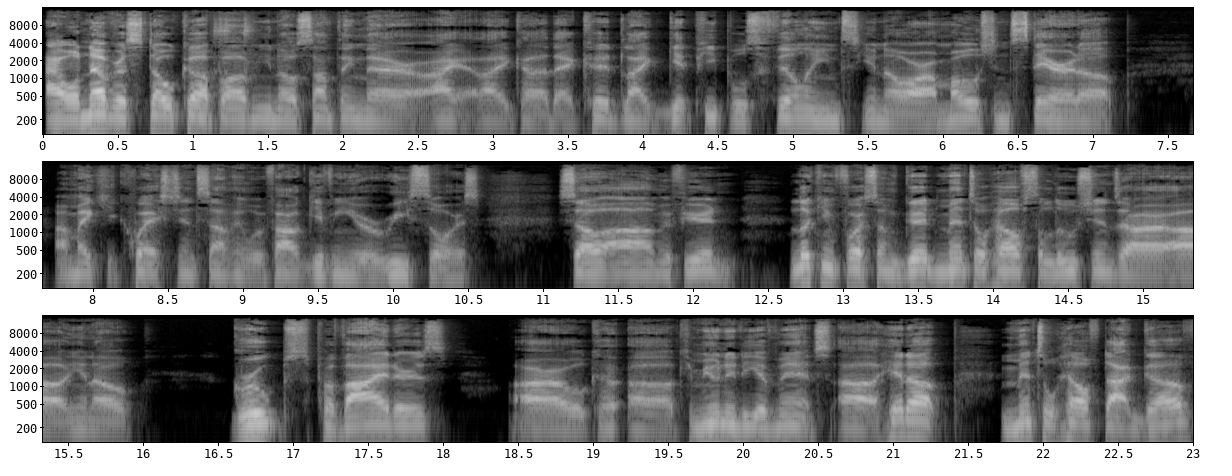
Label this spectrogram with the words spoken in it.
I will never stoke up, um, you know, something that I like uh, that could like get people's feelings, you know, or emotions stirred up, or make you question something without giving you a resource. So, um, if you're looking for some good mental health solutions, or uh, you know, groups, providers, or uh, community events, uh, hit up mentalhealth.gov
